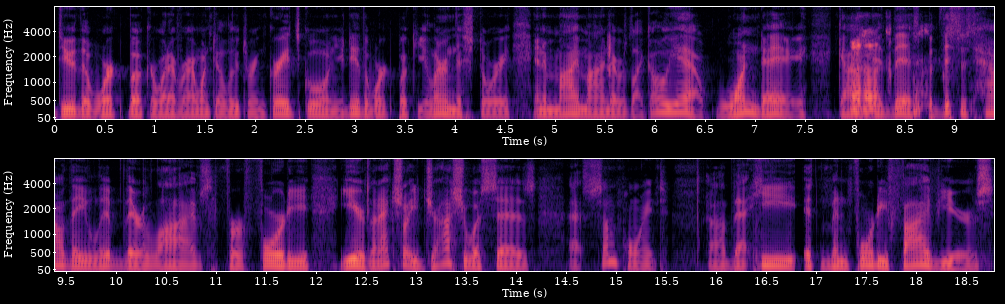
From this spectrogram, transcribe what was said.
do the workbook or whatever. I went to a Lutheran grade school, and you do the workbook. You learn this story, and in my mind, I was like, oh yeah, one day God Uh-huh. did this, but this is how they lived their lives for 40 years. And actually, Joshua says at some point uh, that he it's been 45 years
